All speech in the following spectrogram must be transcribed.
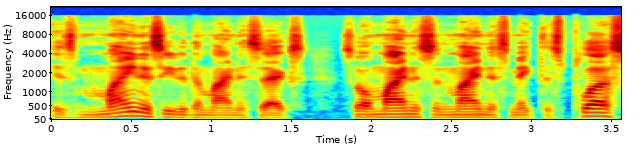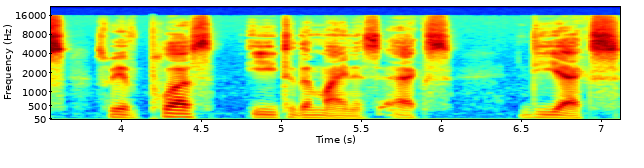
is minus e to the minus x. So a minus and minus make this plus. So we have plus e to the minus x dx.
